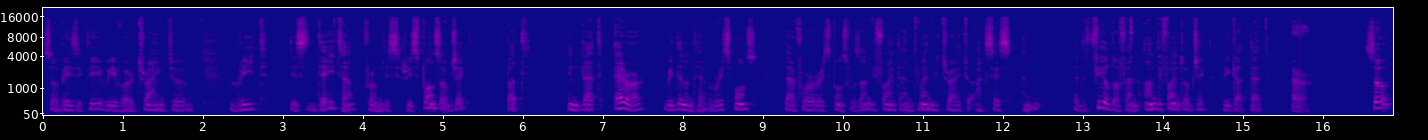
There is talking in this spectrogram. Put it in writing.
So basically we were trying to read this data from this response object, but in that error, we didn't have a response. Therefore, a response was undefined. And when we tried to access an, a the field of an undefined object, we got that error. So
